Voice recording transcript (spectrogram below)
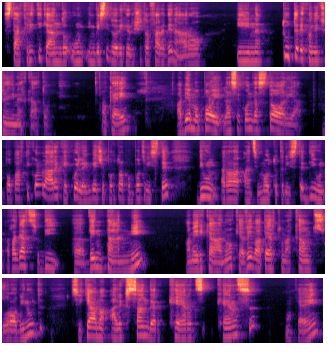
sta criticando un investitore che è riuscito a fare denaro in tutte le condizioni di mercato. Ok? Abbiamo poi la seconda storia un po' particolare, che è quella invece purtroppo un po' triste, di un, anzi molto triste, di un ragazzo di uh, eh, 20 anni, americano, che aveva aperto un account su Robinhood, si chiama Alexander Kearns, Kearns okay?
